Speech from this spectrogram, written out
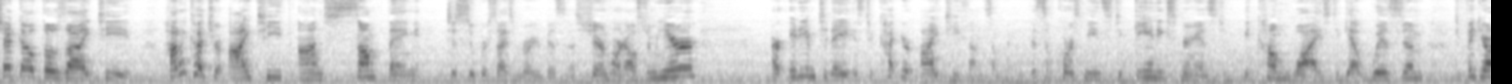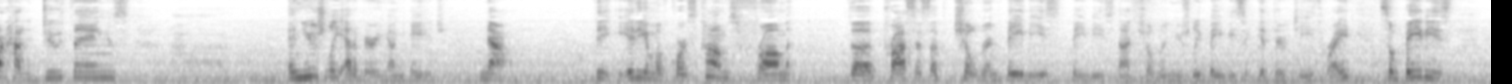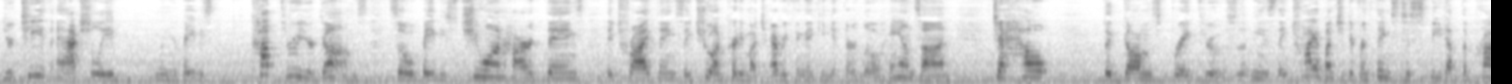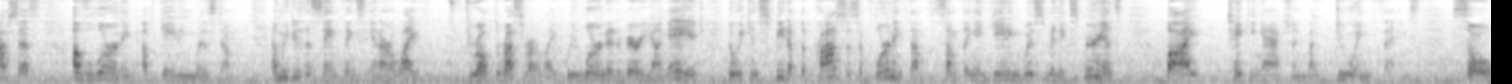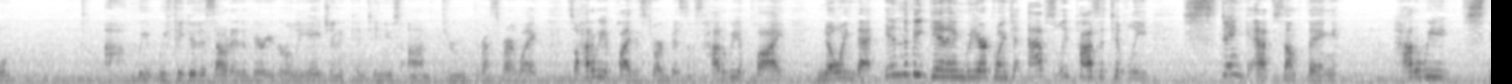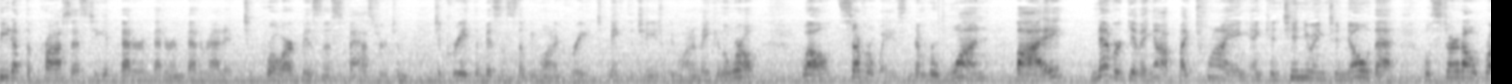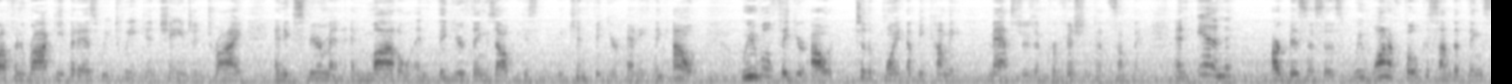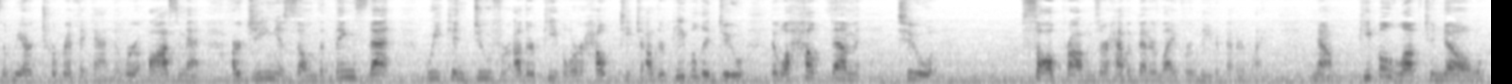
check out those eye teeth. How to cut your eye teeth on something to supersize and grow your business. Sharon Horn Elstrom here. Our idiom today is to cut your eye teeth on something. This, of course, means to gain experience, to become wise, to get wisdom, to figure out how to do things, uh, and usually at a very young age. Now, the idiom, of course, comes from the process of children, babies, babies, not children, usually babies that get their teeth, right? So, babies, your teeth actually, when your babies cut through your gums. So babies chew on hard things, they try things, they chew on pretty much everything they can get their little hands on to help the gums break through. So that means they try a bunch of different things to speed up the process of learning, of gaining wisdom. And we do the same things in our life throughout the rest of our life. We learn at a very young age that we can speed up the process of learning th- something and gaining wisdom and experience by taking action, by doing things. So uh, we, we figure this out at a very early age and it continues on through the rest of our life. So, how do we apply this to our business? How do we apply knowing that in the beginning we are going to absolutely positively stink at something? How do we speed up the process to get better and better and better at it, to grow our business faster, to, to create the business that we want to create, to make the change we want to make in the world? Well, several ways. Number one, by never giving up by trying and continuing to know that we'll start out rough and rocky, but as we tweak and change and try and experiment and model and figure things out, because we can figure anything out, we will figure out to the point of becoming masters and proficient at something. And in our businesses, we want to focus on the things that we are terrific at, that we're awesome at, our genius zone, the things that we can do for other people or help teach other people to do that will help them to solve problems or have a better life or lead a better life. Now, people love to know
